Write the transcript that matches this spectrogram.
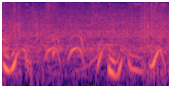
Mm-hmm.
